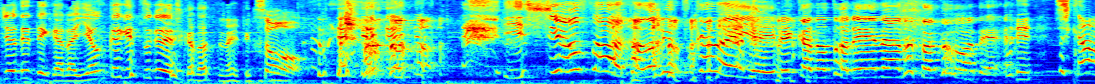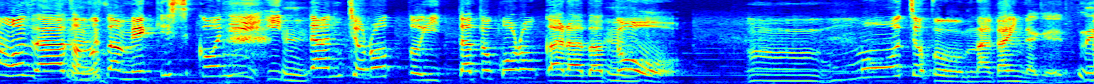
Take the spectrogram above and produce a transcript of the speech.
所出てから4ヶ月ぐらいしか経ってないってこと？そう。一生さたどり着かないよイルカのトレーナーのとこまで。でしかもさそのさメキシコに一旦ちょろっと行ったところからだと、うん、もうちょっと長いんだけど、ね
